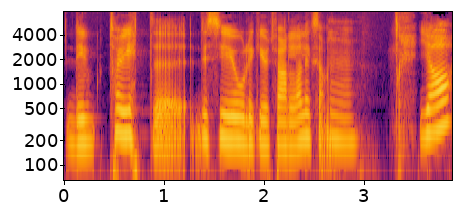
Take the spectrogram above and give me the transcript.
det tar jätte, det ser ju olika ut för alla liksom. Mm. Ja,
